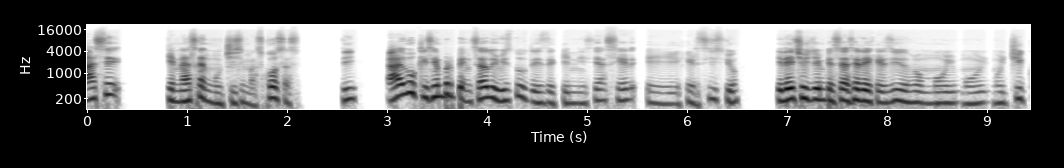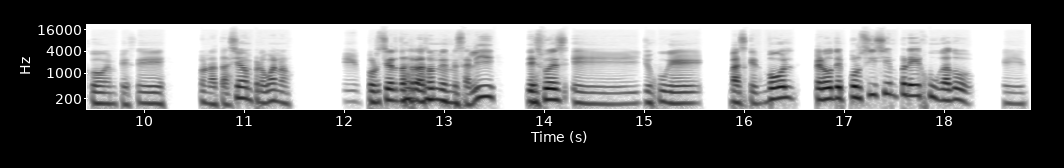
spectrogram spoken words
hace que nazcan muchísimas cosas, ¿sí? Algo que siempre he pensado y visto desde que inicié a hacer eh, ejercicio, y de hecho yo empecé a hacer ejercicio muy, muy, muy chico, empecé con natación, pero bueno, eh, por ciertas razones me salí, después eh, yo jugué básquetbol, pero de por sí siempre he jugado de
